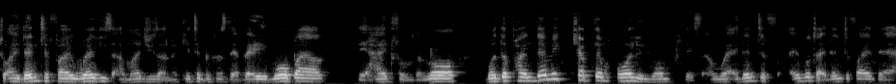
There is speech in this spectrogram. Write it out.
to identify where these Almajiris are located because they're very mobile, they hide from the law. But the pandemic kept them all in one place, and we're identif- able to identify their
